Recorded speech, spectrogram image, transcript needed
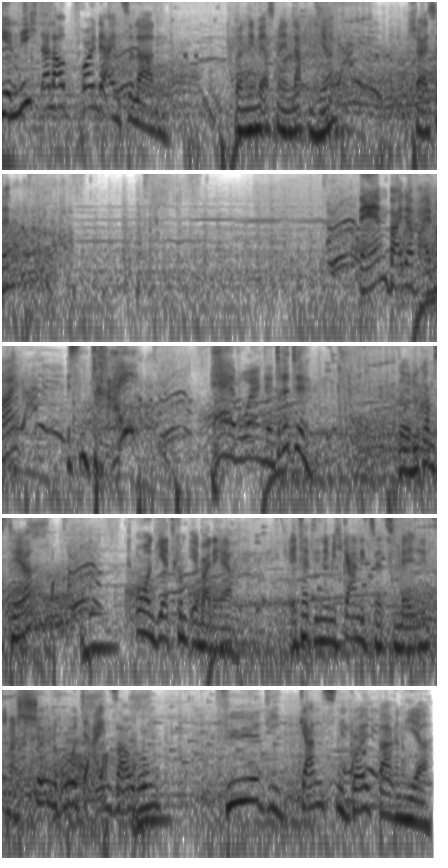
dir nicht erlaubt, Freunde einzuladen. Dann nehmen wir erstmal den Lappen hier. Scheiße. Bam, beide auf einmal. Es sind drei? Hä, wo ist denn der dritte? So, du kommst her. Und jetzt kommt ihr beide her. Jetzt hat die nämlich gar nichts mehr zu melden. Jetzt immer schön rote Einsaugung für die ganzen Goldbarren hier.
